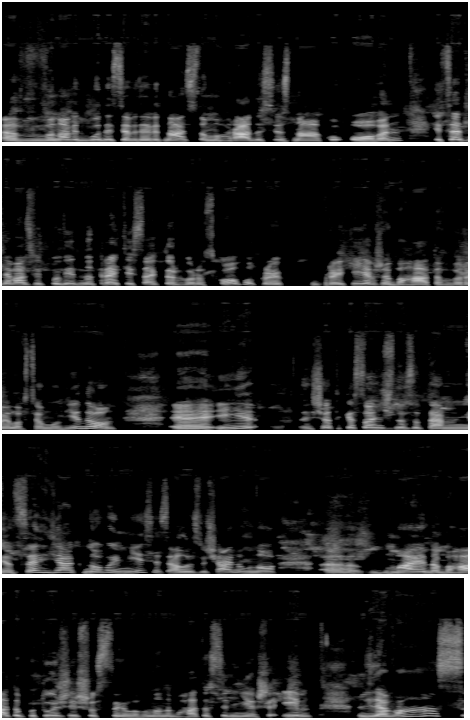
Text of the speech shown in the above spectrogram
Е, воно відбудеться в 19 градусі знаку Овен, і це для вас відповідно третій сектор гороскопу, про про який я вже багато говорила в цьому відео. Е, І що таке сонячне затемнення? Це як новий місяць, але, звичайно, воно е, має набагато потужнішу силу, воно набагато сильніше. І для вас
